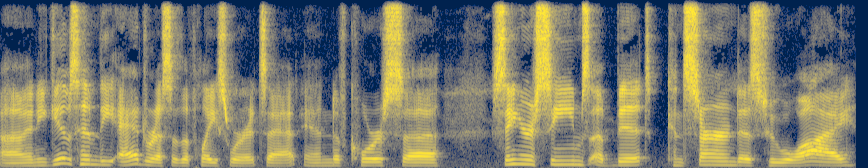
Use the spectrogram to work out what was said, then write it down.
Uh, and he gives him the address of the place where it's at. And of course, uh, Singer seems a bit concerned as to why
